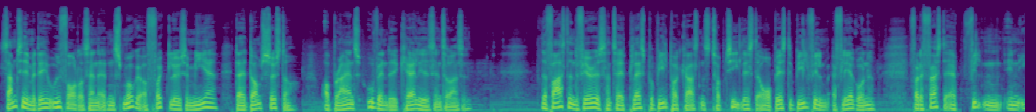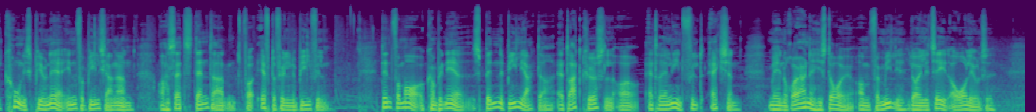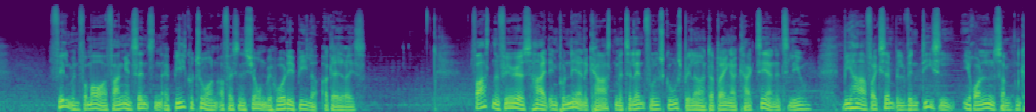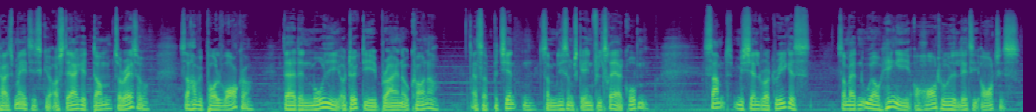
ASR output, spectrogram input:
Samtidig med det udfordres han af den smukke og frygtløse Mia, der er Doms søster, og Brians uventede kærlighedsinteresse. The Fast and the Furious har taget plads på Bilpodcastens top 10 liste over bedste bilfilm af flere grunde. For det første er filmen en ikonisk pioner inden for bilgenren og har sat standarden for efterfølgende bilfilm. Den formår at kombinere spændende biljagter, adræt kørsel og adrenalinfyldt action med en rørende historie om familie, loyalitet og overlevelse. Filmen formår at fange essensen af bilkulturen og fascinationen ved hurtige biler og gaderæs. Fast and Furious har et imponerende cast med talentfulde skuespillere, der bringer karaktererne til live. Vi har for eksempel Vin Diesel i rollen som den karismatiske og stærke Dom Toretto. Så har vi Paul Walker, der er den modige og dygtige Brian O'Connor, altså betjenten, som ligesom skal infiltrere gruppen, samt Michelle Rodriguez, som er den uafhængige og hårdhudede Letty Ortiz.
